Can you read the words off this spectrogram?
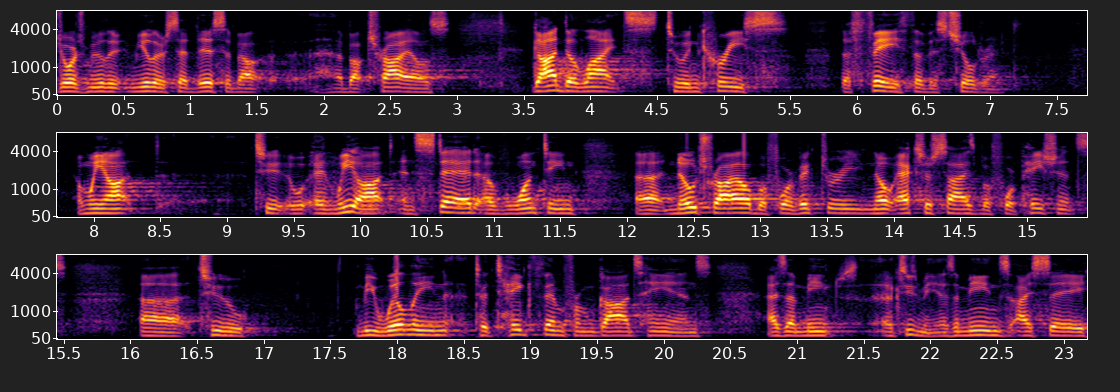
George Mueller, Mueller said this about, about trials God delights to increase the faith of his children. And we ought to, and we ought, instead of wanting uh, no trial before victory, no exercise before patience, uh, to be willing to take them from God's hands as a means, excuse me, as a means, I say,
